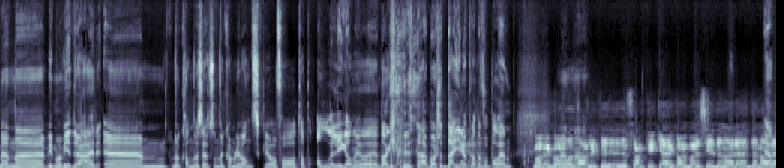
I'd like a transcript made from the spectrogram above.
Men uh, vi må videre her. Uh, nå kan det se ut som det kan bli vanskelig å få tatt alle ligaene i dag. Det er bare så deilig å prate fotball igjen. Går, går Men, å ta litt i Frankrike. Jeg kan jo bare si den er, den er,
